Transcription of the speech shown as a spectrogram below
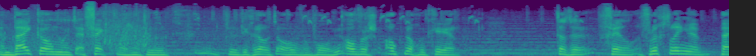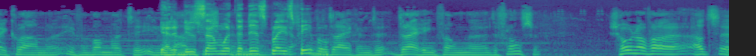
Een bijkomend effect was natuurlijk door die grote overbevolking. Overigens ook nog een keer dat er veel vluchtelingen bij kwamen in verband met de inundaties. Ja, do some with the displaced people. De dreiging van uh, de Fransen. Schoonhoven had uh,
